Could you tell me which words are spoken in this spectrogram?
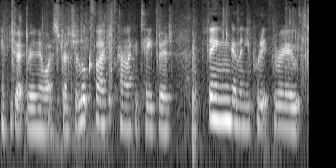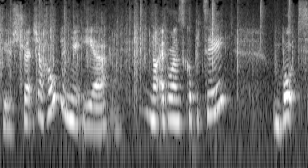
if you don't really know what a stretcher looks like, it's kind of like a tapered thing and then you put it through to stretch a hole in your ear. Not everyone's cup of tea, but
